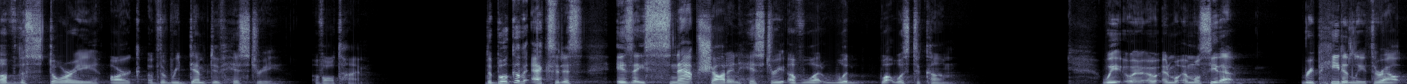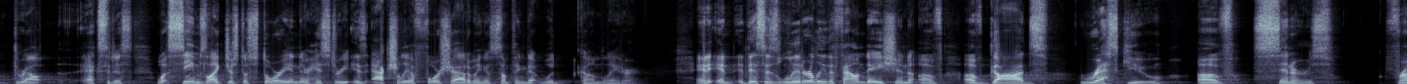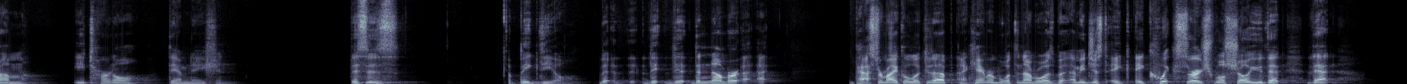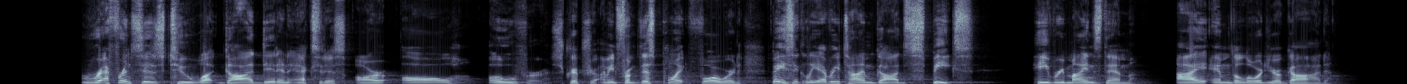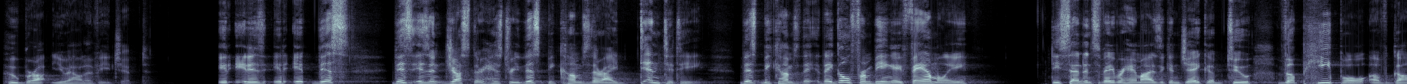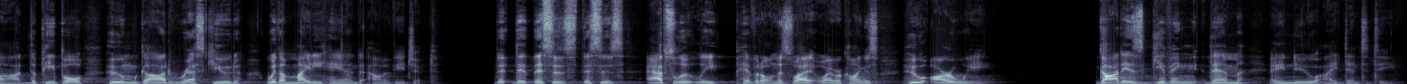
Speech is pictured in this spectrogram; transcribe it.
of the story arc of the redemptive history of all time. The book of Exodus is a snapshot in history of what, would, what was to come. We, and we'll see that repeatedly throughout, throughout Exodus. What seems like just a story in their history is actually a foreshadowing of something that would come later. And, and this is literally the foundation of, of God's rescue of sinners from eternal damnation. This is a big deal. The, the, the, the number, I, Pastor Michael looked it up, and I can't remember what the number was, but I mean, just a, a quick search will show you that, that references to what God did in Exodus are all over Scripture. I mean, from this point forward, basically every time God speaks, he reminds them, I am the Lord your God who brought you out of Egypt. It, it is, it, it, this, this isn't just their history, this becomes their identity. This becomes, they, they go from being a family, descendants of Abraham, Isaac, and Jacob, to the people of God, the people whom God rescued with a mighty hand out of Egypt. This is, this is absolutely pivotal, and this is why, why we're calling this Who Are We? God is giving them a new identity.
